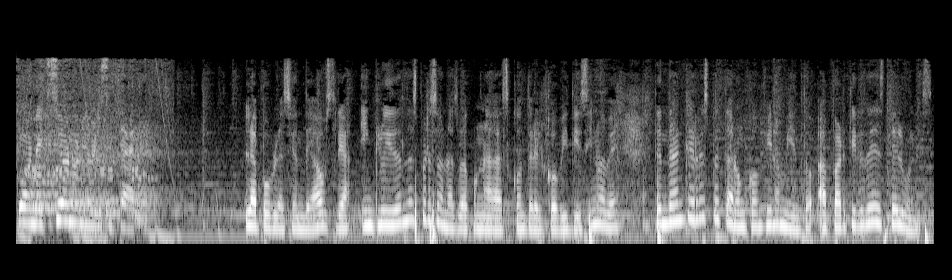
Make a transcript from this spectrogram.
Conexión Universitaria. La población de Austria, incluidas las personas vacunadas contra el COVID-19, tendrán que respetar un confinamiento a partir de este lunes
